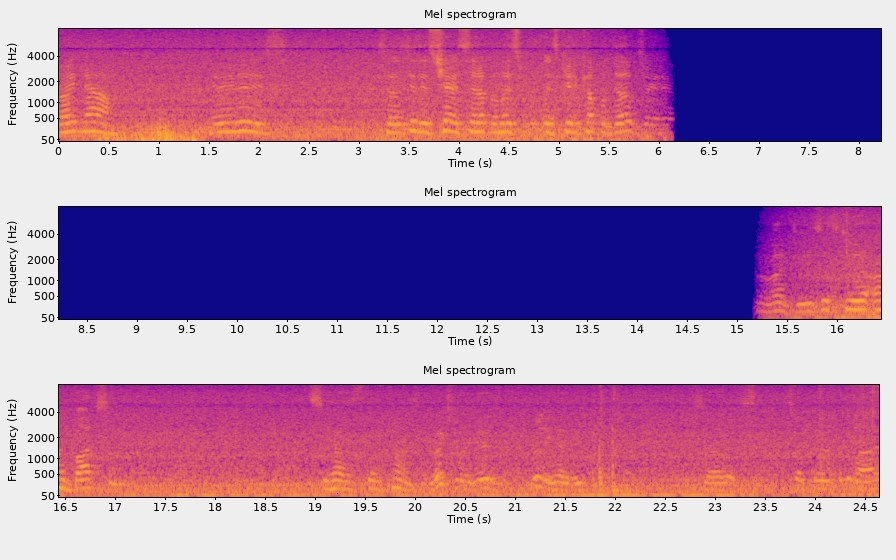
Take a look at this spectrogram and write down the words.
right now. Here it is. So let's get this chair set up and let's let's get a couple dubs right here. Alright let's do an unboxing. see how this thing comes. It looks really good, it's really heavy. So let's open it up the box.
